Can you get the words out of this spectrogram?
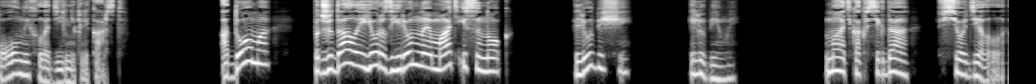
Полный холодильник лекарств. А дома поджидала ее разъяренная мать и сынок, любящий и любимый. Мать, как всегда, все делала.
